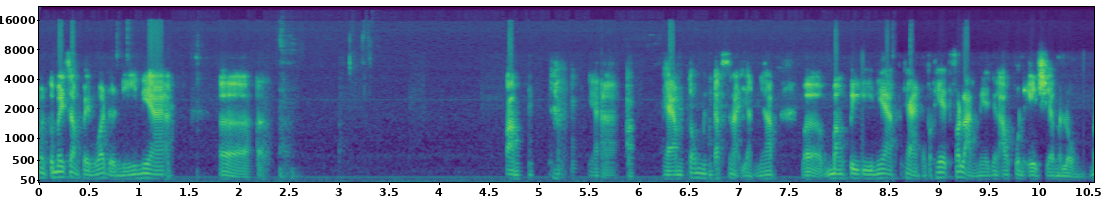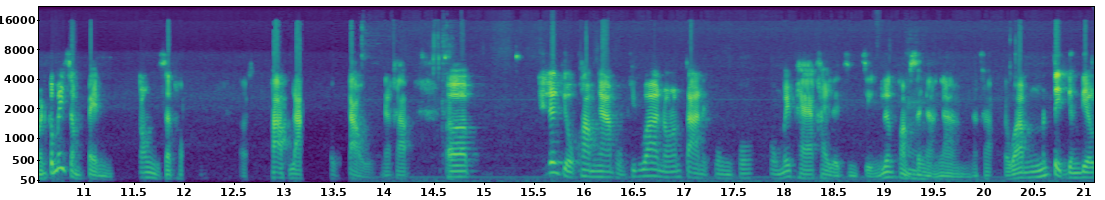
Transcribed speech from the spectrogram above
มันก็ไม่จำเป็นว่าเดี๋ยวนี้เนี่ยเอ่อความไทยเนี่ยแถมต้องมีลักษณะอย่างนี้ครับบางปีเนี่ยผู้แทนของประเทศฝรั่งเนี่ยยังเอาคนเอเชียมาลง มันก็ไม่จำเป็นต้องสะท้อนภาพลักษณ์าๆนะครับเอ่อในเรื่องเกี่ยวกับความงามผมคิดว่าน้องน้ำตาลเนี่ยคงคงคงไม่แพ้ใครเลยจริง ๆ เรื่องความอืมสง่างามนะครับแต่ว่ามันติดอย่างเดียว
